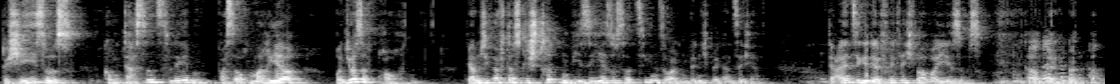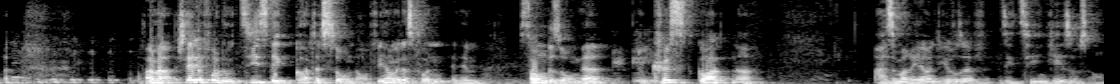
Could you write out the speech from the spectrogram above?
Durch Jesus kommt das ins Leben, was auch Maria und Josef brauchten. Die haben sich öfters gestritten, wie sie Jesus erziehen sollten, bin ich mir ganz sicher. Der Einzige, der friedlich war, war Jesus. Amen. Auf einmal, stell dir vor, du ziehst den Gottessohn auf. Wie haben wir das vorhin in dem Song gesungen? Ne? Du küsst Gott. Ne? Also Maria und Josef, sie ziehen Jesus auf.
